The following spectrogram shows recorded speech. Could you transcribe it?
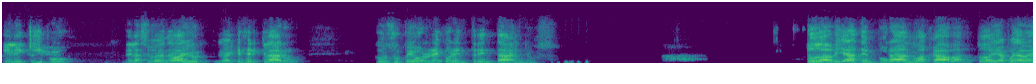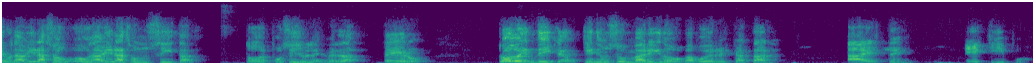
el equipo de la ciudad de Nueva York, hay que ser claro, con su peor récord en 30 años. Todavía la temporada no acaba, todavía puede haber una virazón o una virazoncita todo es posible, ¿verdad? Pero todo indica que ni un submarino va a poder rescatar a este equipo.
